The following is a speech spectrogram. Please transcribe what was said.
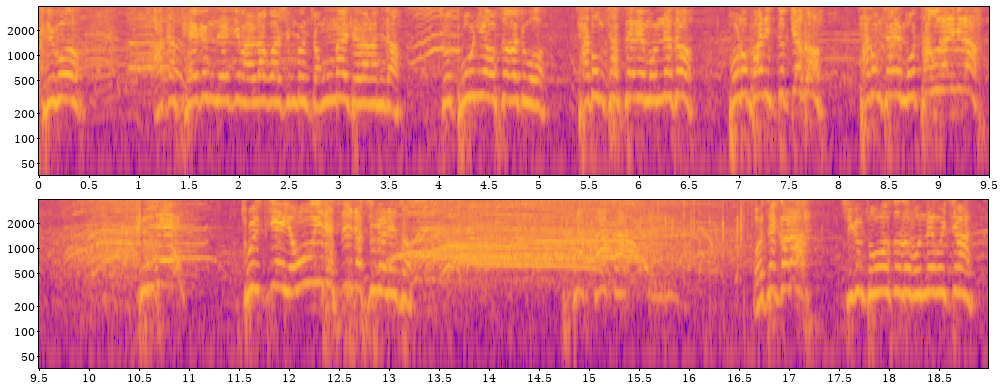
그리고 아까 세금 내지 말라고 하신 분 정말 대단합니다. 저 돈이 없어가지고 자동차세를 못 내서 번호판이 뜯겨서 자동차를 못 타고 다닙니다. 근데 졸지의 영웅이 됐습니다 주변에서. 어쨌거나 지금 돈 없어서 못 내고 있지만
